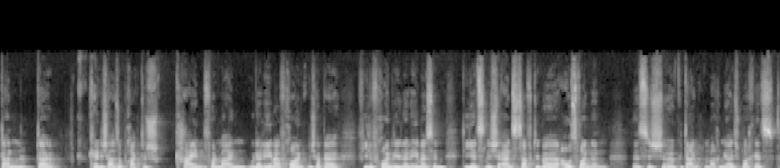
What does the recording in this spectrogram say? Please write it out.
Dann, da kenne ich also praktisch keinen von meinen Unternehmerfreunden. Ich habe ja viele Freunde, die Unternehmer sind, die jetzt nicht ernsthaft über Auswandern sich Gedanken machen. Ja, ich mache jetzt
